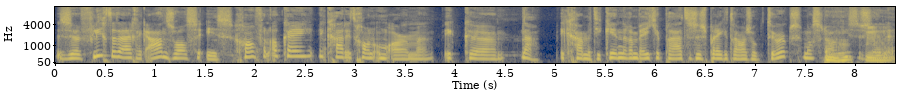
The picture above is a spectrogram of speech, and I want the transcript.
ze vliegt het eigenlijk aan zoals ze is. Gewoon van, oké, ik ga dit gewoon omarmen. Ik, eh, nou, ik ga met die kinderen een beetje praten. Ze spreken trouwens ook Turks, Macedonisch. Dus ze hebben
